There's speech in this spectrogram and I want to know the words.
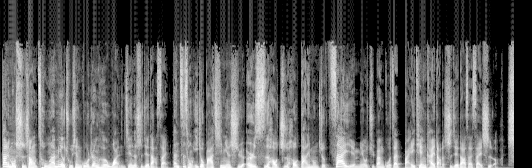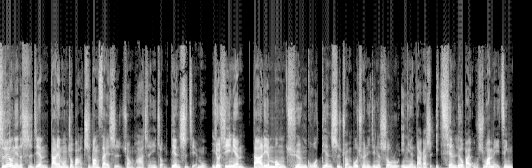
大联盟史上从来没有出现过任何晚间的世界大赛，但自从一九八七年十月二十四号之后，大联盟就再也没有举办过在白天开打的世界大赛赛事了。十六年的时间，大联盟就把职棒赛事转化成一种电视节目。一九七一年，大联盟全国电视转播权利金的收入一年大概是一千六百五十万美金，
